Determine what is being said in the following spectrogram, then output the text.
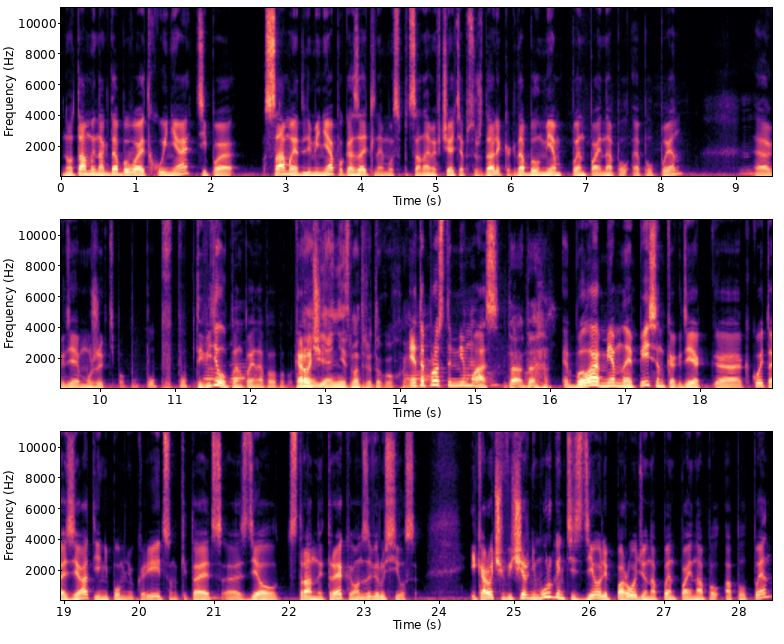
Но там иногда бывает хуйня, типа, самое для меня показательное, мы с пацанами в чате обсуждали, когда был мем Pen Pineapple Apple Pen, э, где мужик, типа, пуп-пуп-пуп. Ты Да, видел да, Pen да. Pineapple? Apple? Я, Короче, я не смотрю такого хуйню. это просто мемас. Да, да. Э, Была мемная песенка, где э, какой-то азиат, я не помню, кореец, он китаец, э, сделал странный трек, и он завирусился. И, короче, в вечернем Урганте сделали пародию на Pen Pineapple Apple Pen,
